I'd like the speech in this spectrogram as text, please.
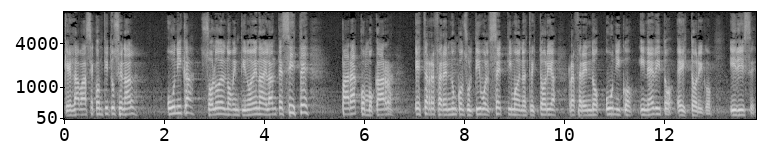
que es la base constitucional única, solo del 99 en adelante existe, para convocar este referéndum consultivo, el séptimo de nuestra historia, referendo único, inédito e histórico. Y dice,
